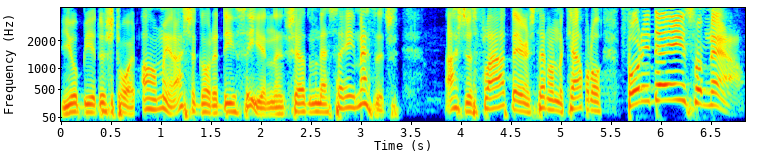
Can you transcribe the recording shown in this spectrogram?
you'll be destroyed. Oh man, I should go to DC and then share them that same message. I should just fly out there and stand on the Capitol 40 days from now.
